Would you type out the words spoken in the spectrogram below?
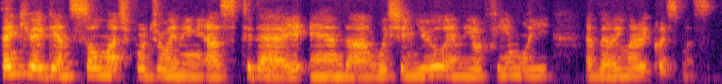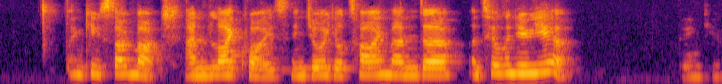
Thank you again so much for joining us today, and uh, wishing you and your family a very merry Christmas. Thank you so much, and likewise, enjoy your time, and uh, until the new year. Thank you.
